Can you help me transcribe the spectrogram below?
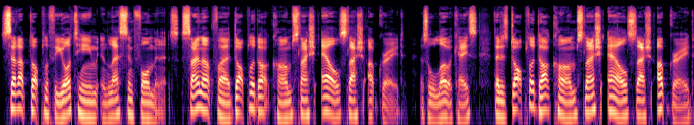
Set up Doppler for your team in less than four minutes. Sign up via doppler.com slash L slash upgrade. That's all lowercase. That is doppler.com slash L slash upgrade.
